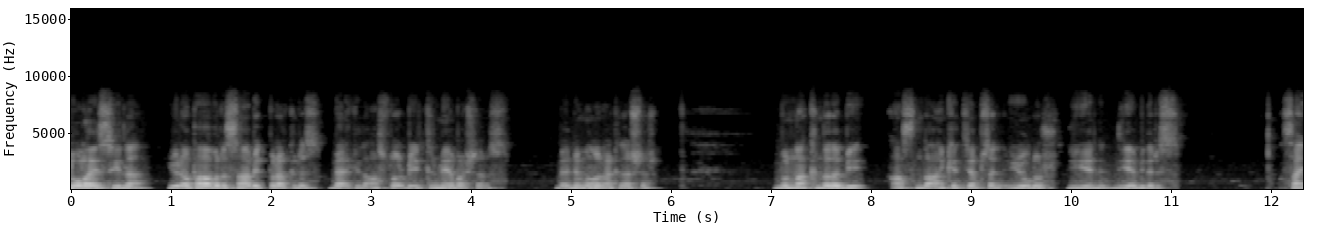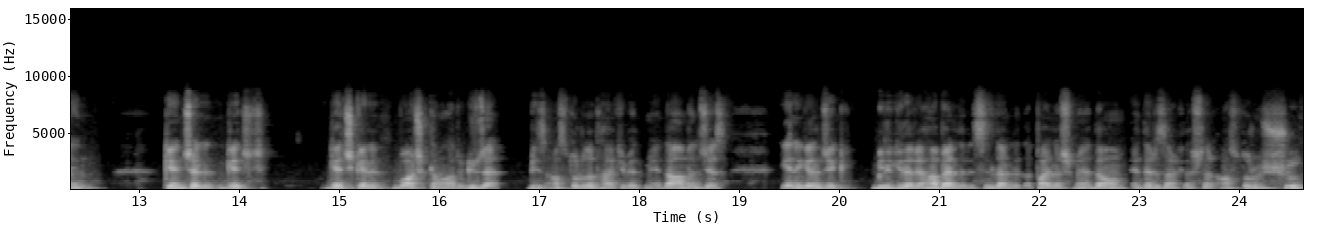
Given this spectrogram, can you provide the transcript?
dolayısıyla Europower'ı sabit bırakırız. Belki de Astor biriktirmeye başlarız. Belli mi olur arkadaşlar? Bunun hakkında da bir aslında anket yapsak iyi olur diye, diyebiliriz. Sayın genç, geç, geç gelin bu açıklamaları güzel. Biz Astor'u da takip etmeye devam edeceğiz. Yeni gelecek bilgileri, haberleri sizlerle de paylaşmaya devam ederiz arkadaşlar. Astor'un şu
